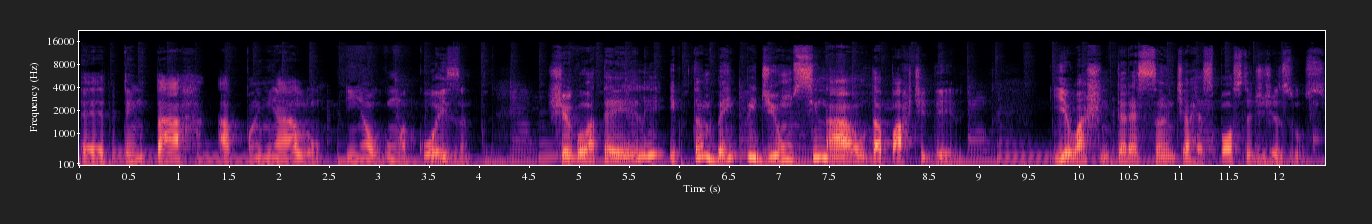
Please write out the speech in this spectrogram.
é, tentar apanhá-lo em alguma coisa, chegou até ele e também pediu um sinal da parte dele. E eu acho interessante a resposta de Jesus.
